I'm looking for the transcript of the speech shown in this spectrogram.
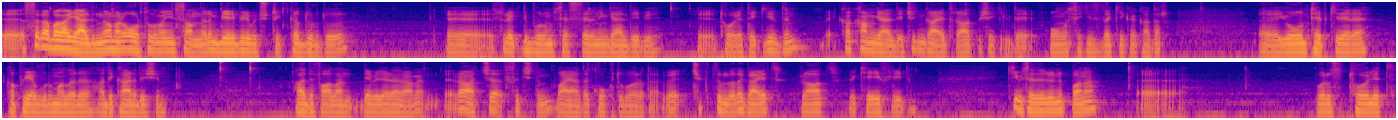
E, sıra bana geldi. Normal ortalama insanların 1-1,5 dakika durduğu e, sürekli burun seslerinin geldiği bir e, tuvalete girdim. Kakam geldiği için gayet rahat bir şekilde 18 dakika kadar e, yoğun tepkilere, kapıya vurmaları, hadi kardeşim hadi falan demelerine rağmen rahatça sıçtım. Bayağı da koktu bu arada. Ve çıktığımda da gayet rahat ve keyifliydim. Kimse de dönüp bana e, burası tuvalet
